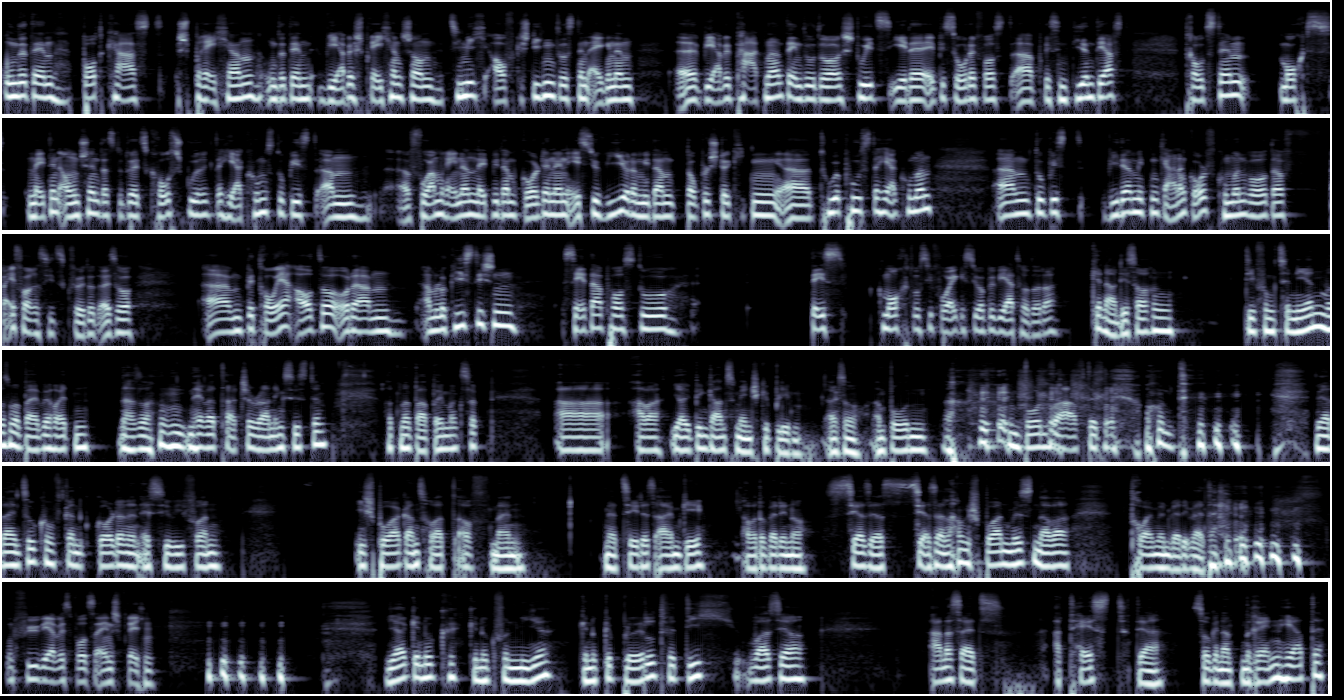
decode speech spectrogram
unter den Podcast-Sprechern, unter den Werbesprechern schon ziemlich aufgestiegen. Du hast den eigenen äh, Werbepartner, den du da stolz jede Episode fast äh, präsentieren darfst. Trotzdem macht es nicht den Anschein, dass du da jetzt großspurig daherkommst. Du bist ähm, äh, vor dem Rennen nicht mit einem goldenen SUV oder mit einem doppelstöckigen äh, Tourbus daherkommen. Ähm, du bist wieder mit einem kleinen Golf gekommen, wo der Beifahrersitz gefällt hat. Also ähm, Betreuerauto oder am, am logistischen Setup hast du das gemacht, was sie voriges Jahr bewährt hat, oder? Genau, die Sachen, die funktionieren, muss man beibehalten. Also never touch a running system, hat mein Papa immer gesagt. Uh, aber ja, ich bin ganz Mensch geblieben. Also am Boden, am Boden verhaftet und werde in Zukunft keinen goldenen SUV fahren. Ich spare ganz hart auf mein Mercedes AMG, aber da werde ich noch sehr, sehr, sehr, sehr lang sparen müssen, aber träumen werde ich weiter. Und viel Werbespots einsprechen. Ja, genug, genug von mir, genug geblödelt. Für dich war es ja einerseits ein Test der sogenannten Rennhärte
